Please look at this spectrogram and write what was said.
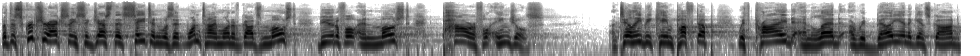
But the scripture actually suggests that Satan was at one time one of God's most beautiful and most powerful angels until he became puffed up with pride and led a rebellion against God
